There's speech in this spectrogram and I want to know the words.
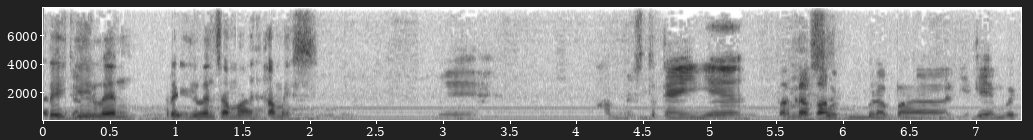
Regilen, Regilen sama Hames. Eh, Hames tuh kayaknya bakal buat beberapa game week.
